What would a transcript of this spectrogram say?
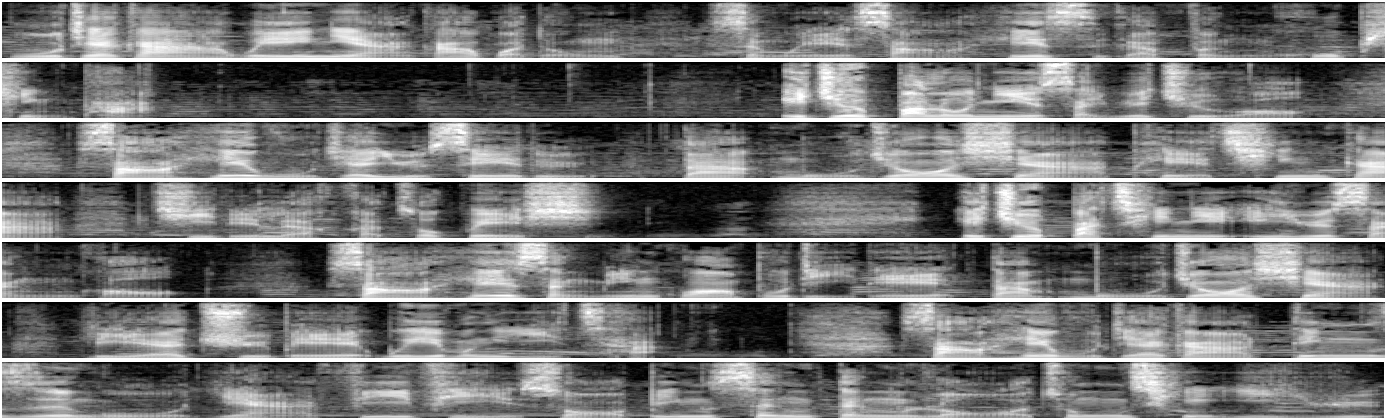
户籍界回娘家活动成为上海市的文化品牌。一九八六年十月九号，上海吴家园三团搭马桥乡配亲家建立了合作关系。一九八七年一月十五号，上海人民广播电台搭马桥乡联合举办慰问演出。上海吴家丁世娥、杨菲菲、邵炳生等老中青演员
